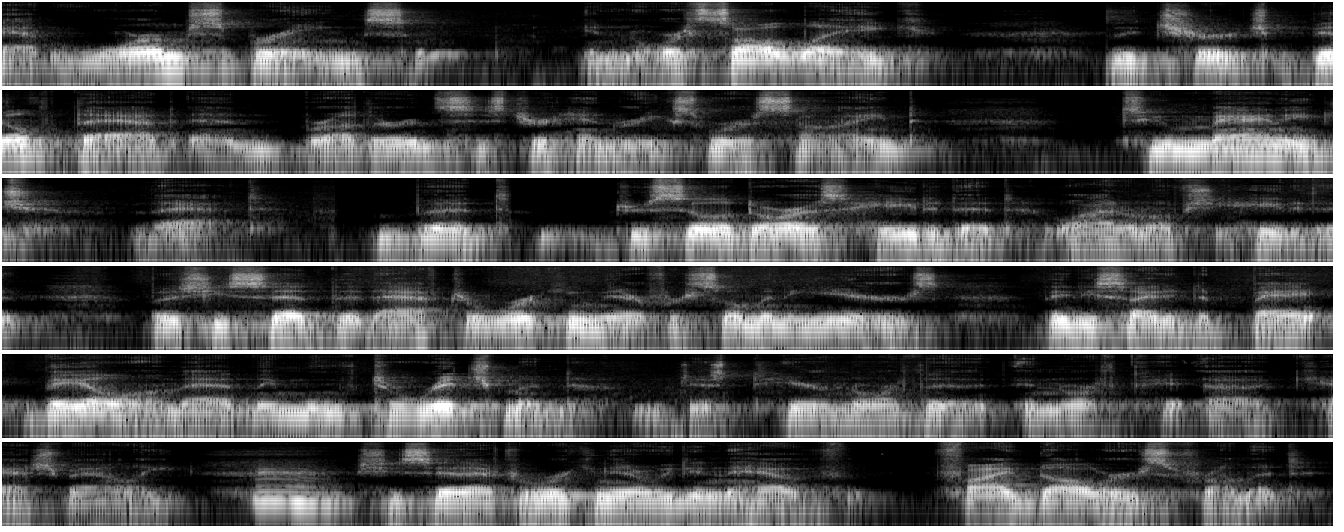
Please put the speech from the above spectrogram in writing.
at Warm Springs in North Salt Lake. The church built that, and Brother and Sister Hendricks were assigned to manage that. But Drusilla Dorris hated it. Well, I don't know if she hated it, but she said that after working there for so many years, they decided to ba- bail on that and they moved to Richmond, just here north of, in North uh, Cache Valley. Mm. She said after working there, we didn't have five dollars from it.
